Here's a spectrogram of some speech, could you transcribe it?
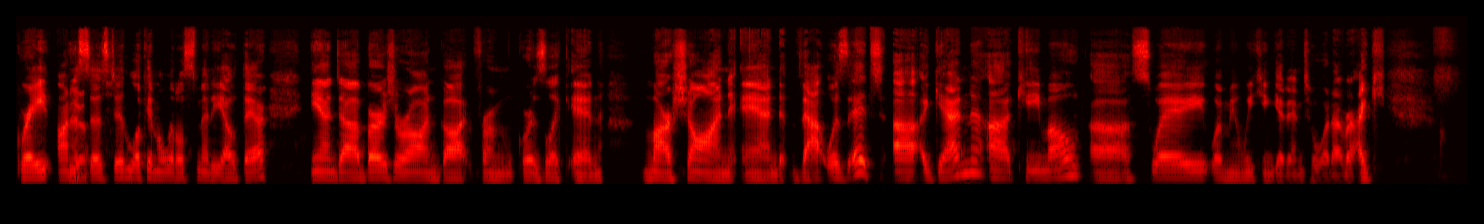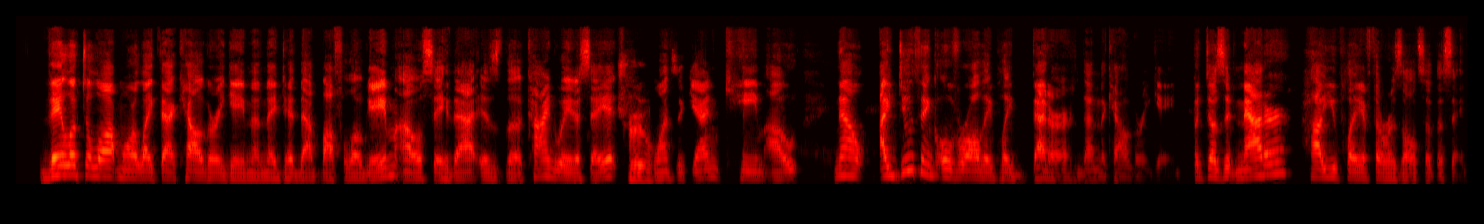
Great unassisted, yeah. looking a little smitty out there. And uh Bergeron got from Grzelcyk in Marchand, and that was it. Uh, again, uh, came out. Uh, Sway. I mean, we can get into whatever. I they looked a lot more like that Calgary game than they did that Buffalo game. I will say that is the kind way to say it. True. Once again, came out. Now, I do think overall they played better than the Calgary game, but does it matter how you play if the results are the same?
